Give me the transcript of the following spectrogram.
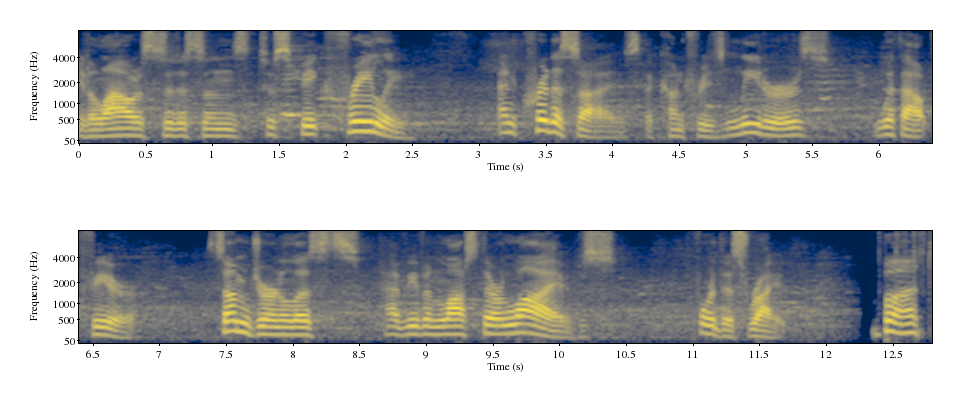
It allows citizens to speak freely and criticize the country's leaders without fear. Some journalists have even lost their lives for this right. But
